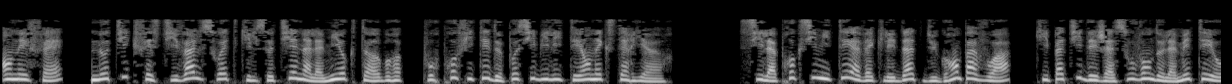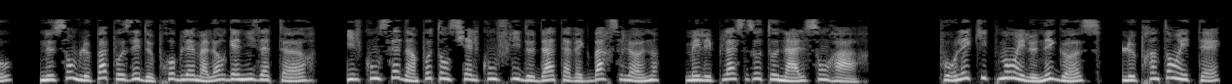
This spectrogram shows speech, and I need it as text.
En effet, Nautique Festival souhaite qu'il se tienne à la mi-octobre, pour profiter de possibilités en extérieur. Si la proximité avec les dates du Grand Pavois, qui pâtit déjà souvent de la météo, ne semble pas poser de problème à l'organisateur, il concède un potentiel conflit de dates avec Barcelone, mais les places automnales sont rares. Pour l'équipement et le négoce, le printemps était,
